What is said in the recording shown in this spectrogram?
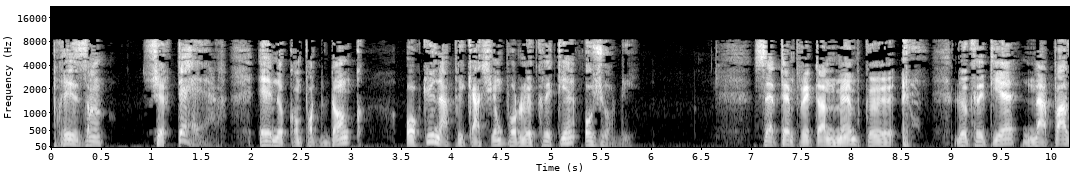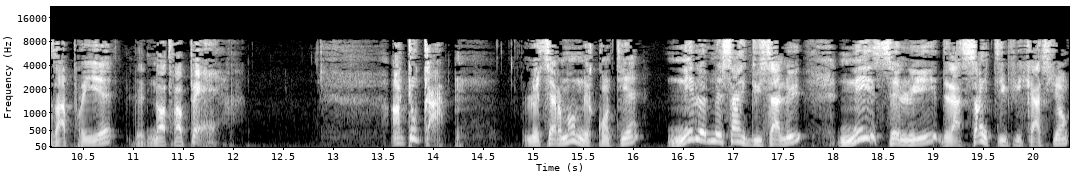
présent sur terre et ne comporte donc aucune application pour le chrétien aujourd'hui. Certains prétendent même que le chrétien n'a pas à prier de notre Père. En tout cas, le sermon ne contient ni le message du salut, ni celui de la sanctification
